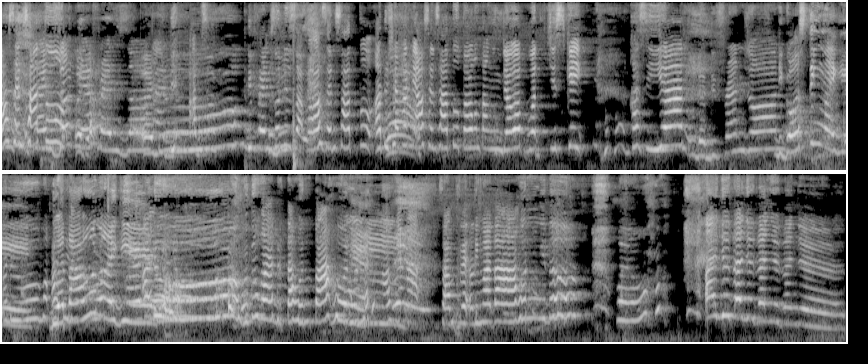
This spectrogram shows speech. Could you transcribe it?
Absen satu. ya friendzone. absen di friendzone di satu. Aduh siapa nih absen satu? Tolong tanggung jawab buat cheesecake. Kasian udah di friendzone Di ghosting lagi. aduh makasih Dua tahun lagi. aduh. Untung gak bertahun-tahun ya. Maksudnya nggak sampai lima tahun gitu. Wow. Lanjut lanjut lanjut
